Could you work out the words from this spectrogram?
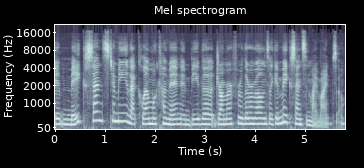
it makes sense to me that Clem would come in and be the drummer for the Ramones. Like it makes sense in my mind. So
